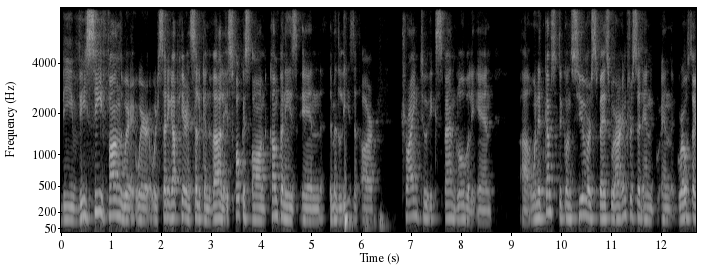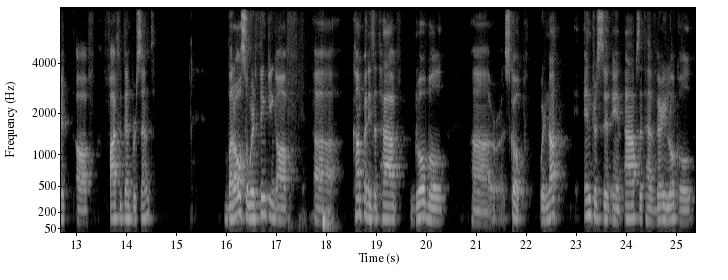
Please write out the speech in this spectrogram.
the VC fund we're, we're, we're setting up here in Silicon Valley is focused on companies in the Middle East that are trying to expand globally. And uh, when it comes to the consumer space, we are interested in, in growth rate of 5 to 10% but also we're thinking of uh, companies that have global uh, scope. We're not interested in apps that have very local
